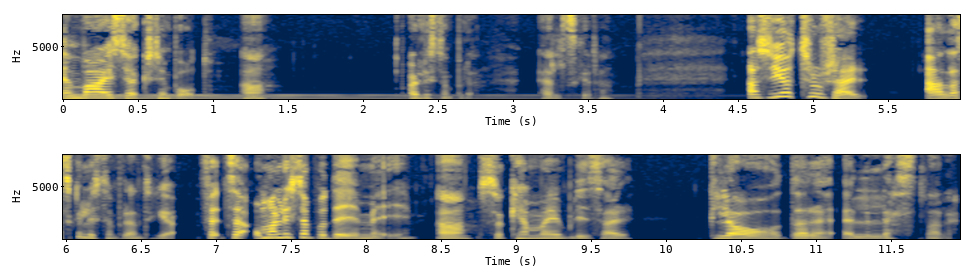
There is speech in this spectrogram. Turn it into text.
En varg söker sin podd. Ja, Har du lyssnat på den? älskar den. Alltså jag tror så här, alla ska lyssna på den tycker jag. För här, om man lyssnar på dig och mig Ja. så kan man ju bli så här gladare eller ledsnare.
